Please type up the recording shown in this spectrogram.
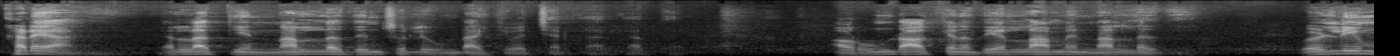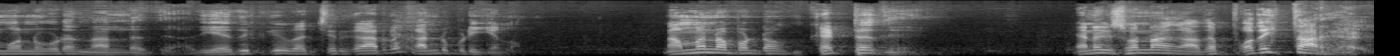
கிடையாது. எல்லாத்தையும் நல்லதுன்னு சொல்லி உண்டாக்கி வச்சிருக்கார் கர்த்தர். அவர் உண்டாக்கினது எல்லாமே நல்லது. வெள்ளியும் பொண்ணு கூட நல்லது. அது எதுக்கு வச்சிருக்காருன்னு கண்டுபிடிக்கணும். நம்ம என்ன பண்ணுறோம் கெட்டது. எனக்கு சொன்னாங்க அதை புதைத்தார்கள்.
